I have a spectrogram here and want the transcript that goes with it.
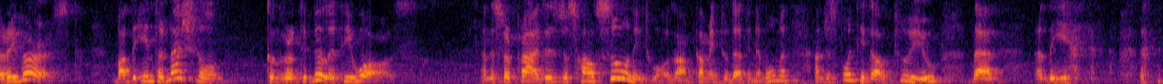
reversed, but the international convertibility was. And the surprise is just how soon it was. I'm coming to that in a moment. I'm just pointing out to you that uh, the,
